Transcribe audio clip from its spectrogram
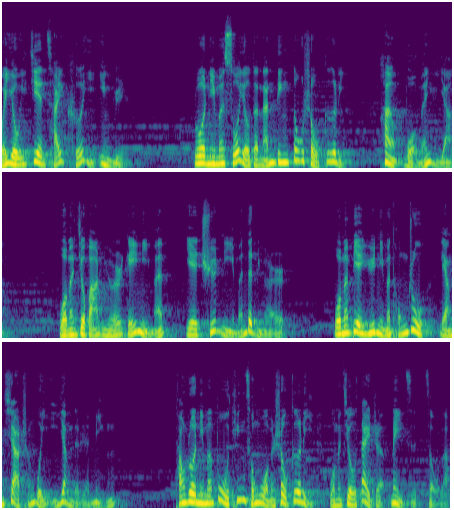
唯有一件才可以应允：若你们所有的男丁都受割礼，和我们一样，我们就把女儿给你们。”也娶你们的女儿，我们便与你们同住，两下成为一样的人民。倘若你们不听从我们受割礼，我们就带着妹子走了。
